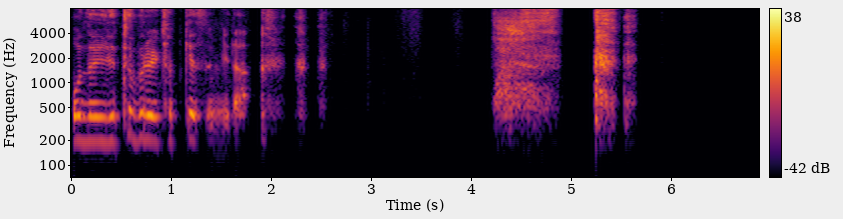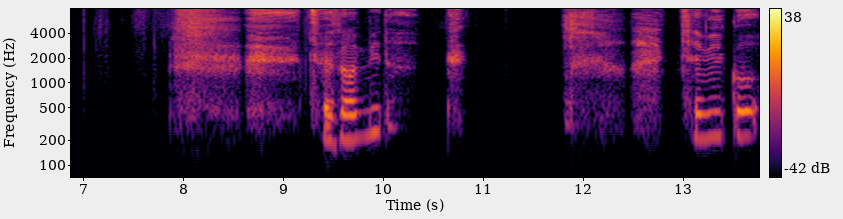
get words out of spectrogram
오늘 유튜브를 접겠습니다. 죄송합니다. 재밌고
